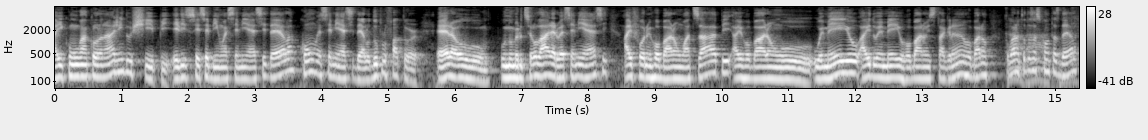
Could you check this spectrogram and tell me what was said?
Aí com a clonagem do chip, eles recebiam um SMS dela, com o SMS dela, o duplo fator era o, o número do celular, era o SMS, aí foram e roubaram o WhatsApp, aí roubaram o, o e-mail, aí do e-mail roubaram o Instagram, roubaram, roubaram todas as contas dela,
